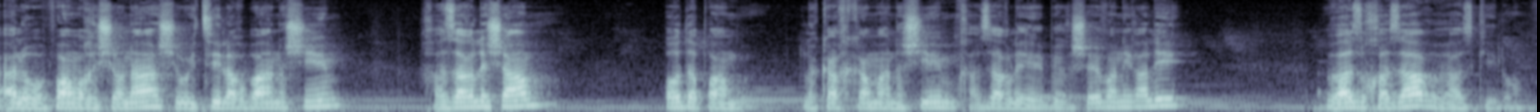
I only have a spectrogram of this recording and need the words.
היה לו בפעם הראשונה שהוא הציל ארבעה אנשים, חזר לשם, עוד הפעם לקח כמה אנשים, חזר לבאר שבע נראה לי, ואז הוא חזר, ואז כאילו...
